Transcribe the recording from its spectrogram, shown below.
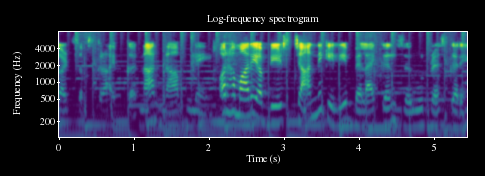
कट सब्सक्राइब करना ना भूलें। और हमारे अपडेट्स जानने के लिए बेल आइकन ज़रूर प्रेस करें।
